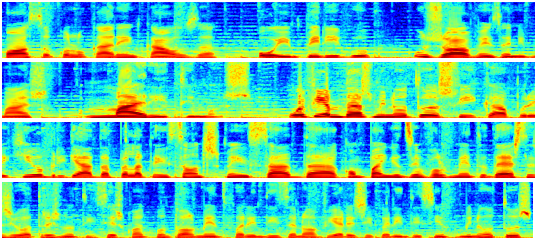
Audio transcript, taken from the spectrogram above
possa colocar em causa ou em perigo os jovens animais marítimos. O FM 10 Minutos fica por aqui. Obrigada pela atenção dispensada. Acompanhe o desenvolvimento destas e outras notícias quando pontualmente forem 19 horas e 45 minutos.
